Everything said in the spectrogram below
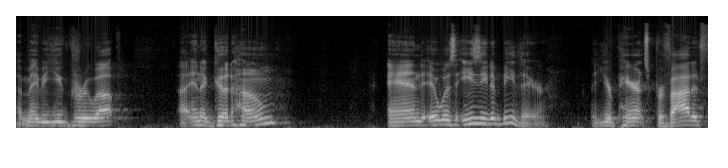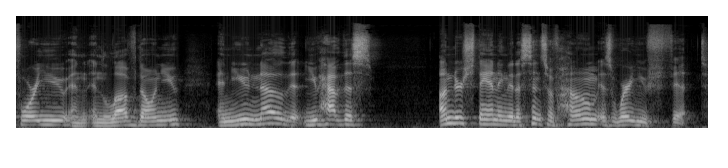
Uh, maybe you grew up uh, in a good home and it was easy to be there. Your parents provided for you and, and loved on you, and you know that you have this understanding that a sense of home is where you fit,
